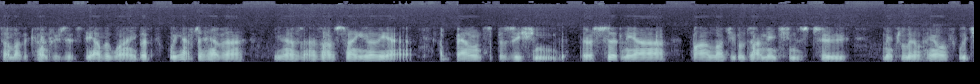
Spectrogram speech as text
Some other countries it's the other way. But we have to have a, you know, as, as I was saying earlier, a balanced position. There certainly are biological dimensions to mental ill health, which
